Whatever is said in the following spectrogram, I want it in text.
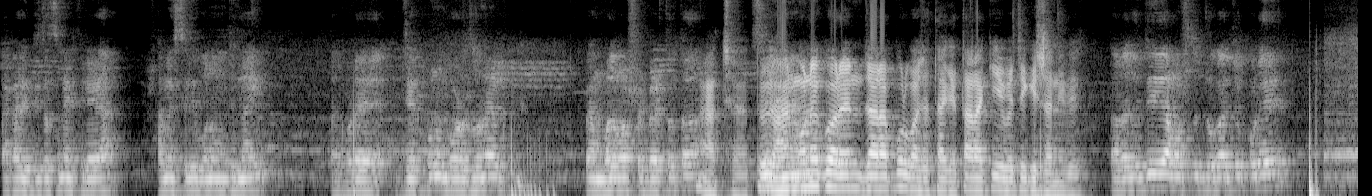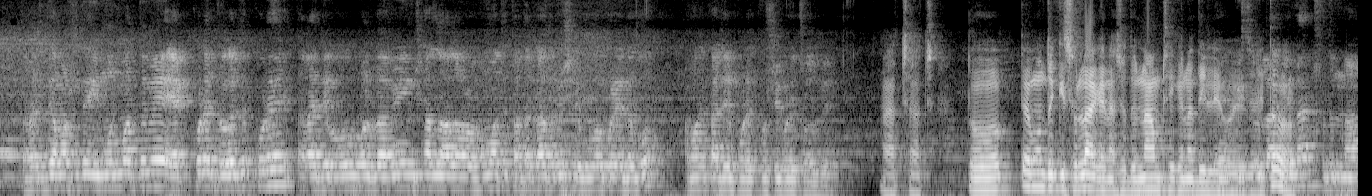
টাকা দিতেছে না ফিরে স্বামী স্ত্রী বনমতি নাই। তারপরে যে কোনো বড় ধরনের ভালোবাসার ব্যর্থতা। আচ্ছা তো আমি মনে করেন যারা প্রবাসে থাকে তারা কীভাবে চিকিৎসা নেবে? তারা যদি আমার সাথে যোগাযোগ করে তারা যদি আমার সাথে ইমোর মাধ্যমে এক করে যোগাযোগ করে তারা যেভাবে বলবে আমি ইনশাল্লাহ আল্লাহ রহমতে তাদের কাজ আমি সেভাবে করে দেবো। আমাকে কাজের পরে খুশি করে চলবে। আচ্ছা আচ্ছা। তো তেমন তো কিছু লাগে না শুধু নাম ঠিকানা দিলে হয়ে যায় তো? শুধু নাম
